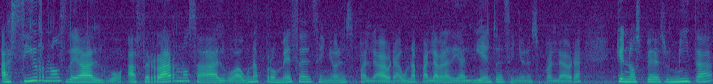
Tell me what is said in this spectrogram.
asirnos de algo, aferrarnos a algo, a una promesa del Señor en su palabra, a una palabra de aliento del Señor en su palabra, que nos permita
